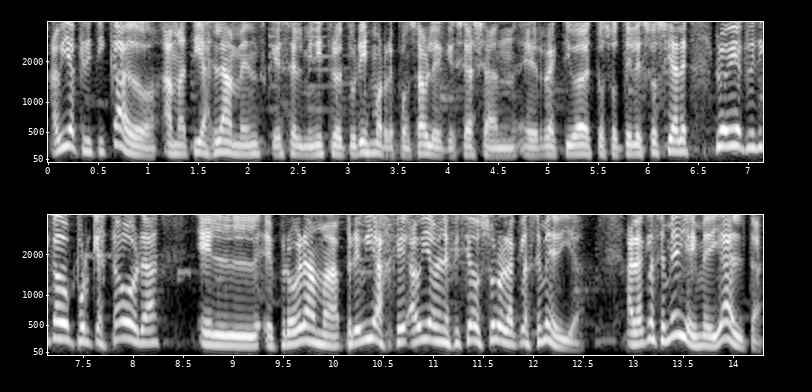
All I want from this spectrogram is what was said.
había criticado a Matías Lamens, que es el ministro de Turismo responsable de que se hayan reactivado estos hoteles sociales, lo había criticado porque hasta ahora el, el programa previaje había beneficiado solo a la clase media a la clase media y media alta.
